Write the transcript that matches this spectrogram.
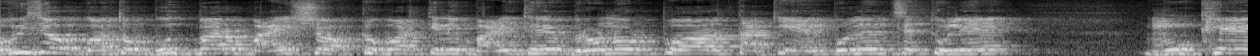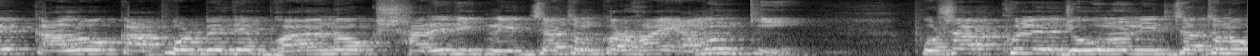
অভিযোগ, গত বুধবার বাইশে অক্টোবর তিনি বাড়ি থেকে বেরোনোর পর তাকে অ্যাম্বুলেন্সে তুলে মুখে কালো কাপড় বেঁধে ভয়ানক শারীরিক নির্যাতন করা হয়, এমনকি পোশাক খুলে যৌন নির্যাতনও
